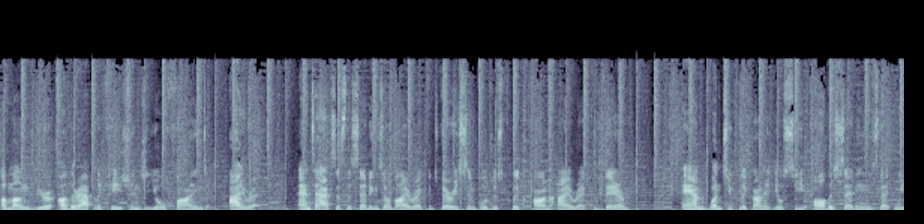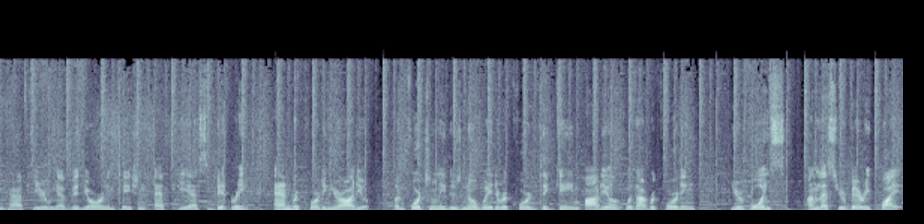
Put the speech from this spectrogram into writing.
among your other applications, you'll find iRec. And to access the settings of iRec, it's very simple, just click on iRec there. And once you click on it, you'll see all the settings that we have here. We have video orientation, FPS bitrate, and recording your audio. Unfortunately, there's no way to record the game audio without recording your voice unless you're very quiet.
